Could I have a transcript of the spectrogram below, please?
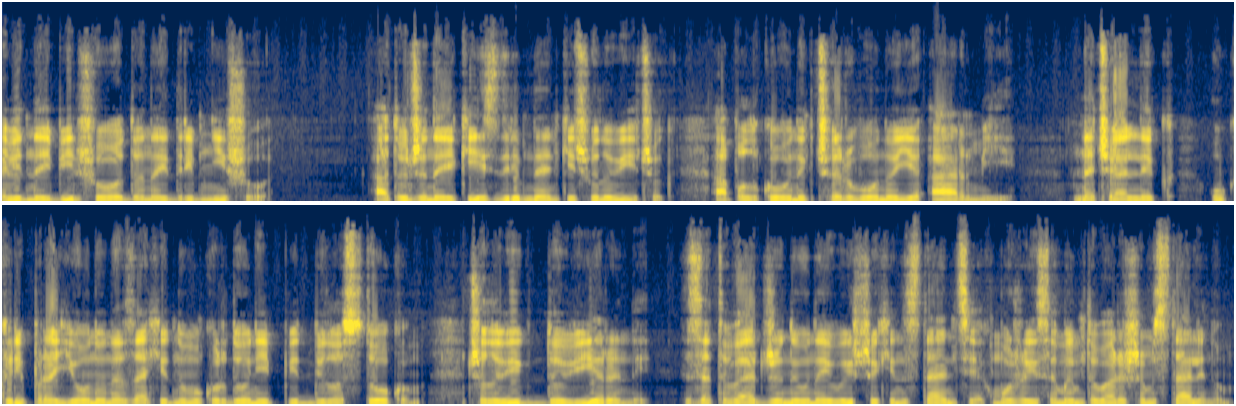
від найбільшого до найдрібнішого? А тут же не якийсь дрібненький чоловічок, а полковник Червоної армії, начальник укріпрайону на західному кордоні під Білостоком, чоловік довірений, затверджений у найвищих інстанціях, може, і самим товаришем Сталіном.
